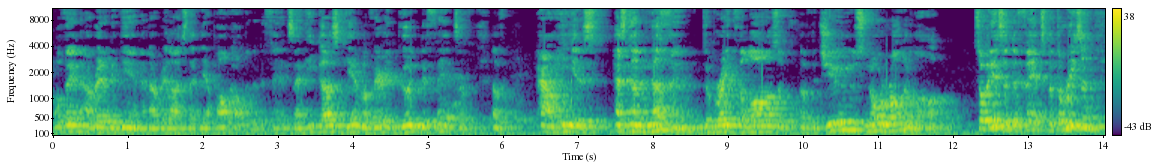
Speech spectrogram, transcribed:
Well, then I read it again and I realized that, yeah, Paul called it a defense. And he does give a very good defense of, of how he is, has done nothing to break the laws of, of the Jews nor Roman law so it is a defense. But the reason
